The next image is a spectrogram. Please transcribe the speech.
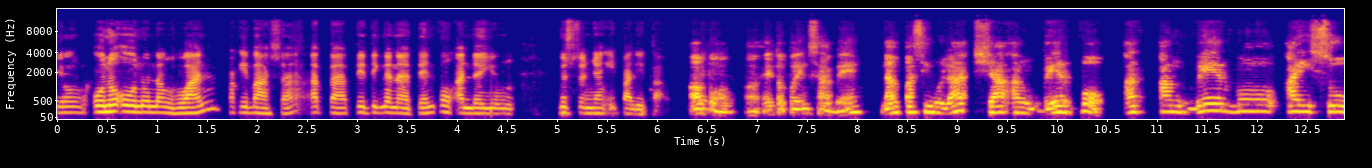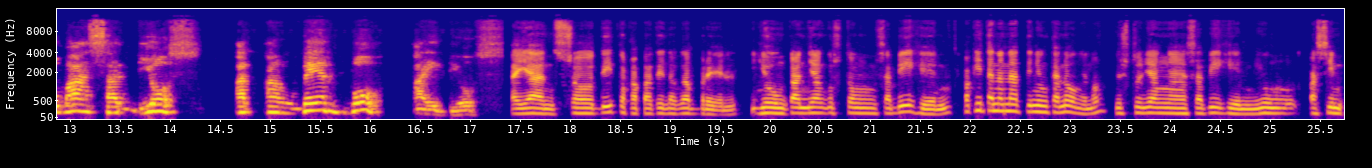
yung uno-uno ng Juan, pakibasa at ah, titignan natin kung ano yung gusto niyang ipalitaw. Opo, oh, ito po yung sabi. Nang pasimula, siya ang verbo at ang verbo ay suba sa Diyos at ang verbo ay Diyos. Ayan, so dito kapatid na Gabriel, yung kanyang gustong sabihin, pakita na natin yung tanong, ano? Gusto niyang ah, sabihin yung pasim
